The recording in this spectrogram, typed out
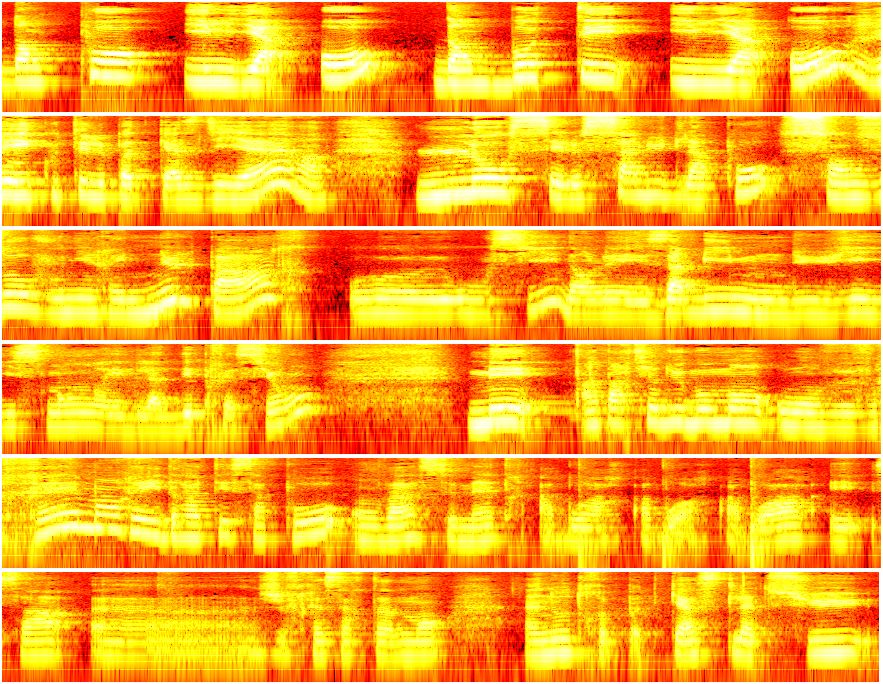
Dans peau, il y a eau. Dans beauté, il y a eau. Réécoutez le podcast d'hier. L'eau, c'est le salut de la peau. Sans eau, vous n'irez nulle part. Aussi dans les abîmes du vieillissement et de la dépression. Mais à partir du moment où on veut vraiment réhydrater sa peau, on va se mettre à boire, à boire, à boire. Et ça, euh, je ferai certainement un autre podcast là-dessus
